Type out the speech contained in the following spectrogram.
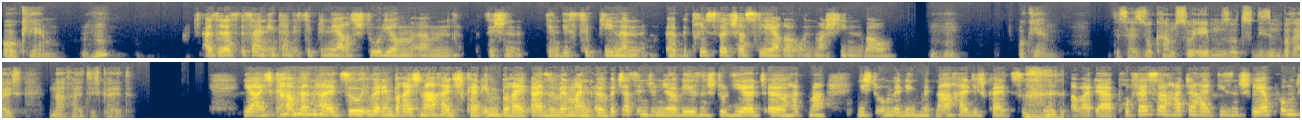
Okay. Mhm. Also das ist ein interdisziplinäres Studium ähm, zwischen den Disziplinen äh, Betriebswirtschaftslehre und Maschinenbau. Mhm. Okay. Das heißt, so kamst du eben so zu diesem Bereich Nachhaltigkeit. Ja, ich kam dann halt so über den Bereich Nachhaltigkeit im Bereich, also wenn man äh, Wirtschaftsingenieurwesen studiert, äh, hat man nicht unbedingt mit Nachhaltigkeit zu tun. Aber der Professor hatte halt diesen Schwerpunkt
